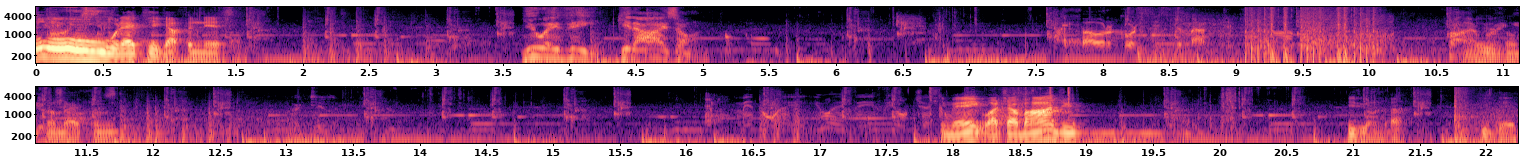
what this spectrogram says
Ooh, that kid got finessed. UAV, get eyes on. Power core system active. I knew he was gonna come back for me. Teammate, watch out behind you. He's gonna die. He's dead.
